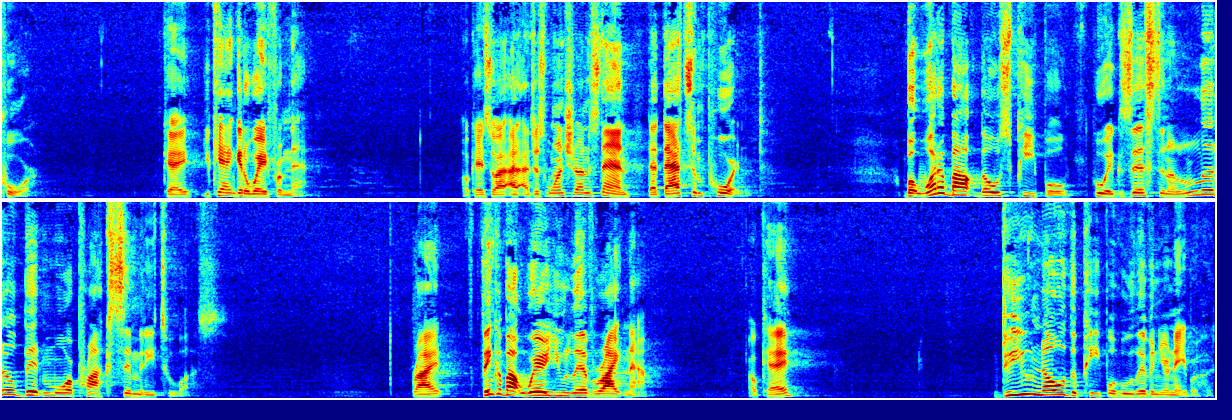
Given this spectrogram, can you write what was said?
poor. Okay? You can't get away from that. Okay, so I, I just want you to understand that that's important. But what about those people who exist in a little bit more proximity to us? Right? Think about where you live right now. Okay? Do you know the people who live in your neighborhood?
